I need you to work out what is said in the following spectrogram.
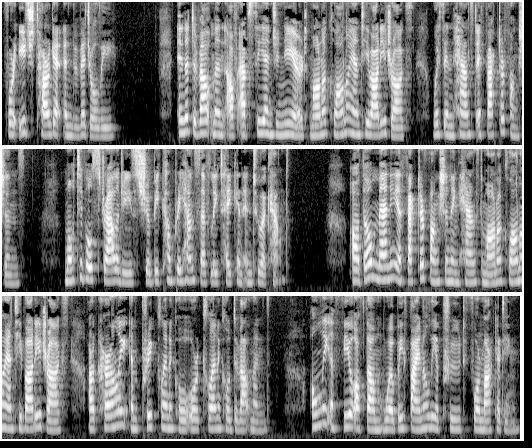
for each target individually. In the development of Fc engineered monoclonal antibody drugs with enhanced effector functions, multiple strategies should be comprehensively taken into account. Although many effector function enhanced monoclonal antibody drugs are currently in preclinical or clinical development, only a few of them will be finally approved for marketing.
